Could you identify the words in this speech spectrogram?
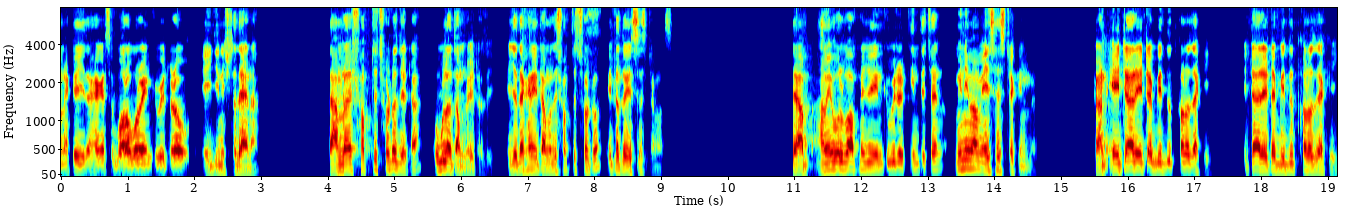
অনেকেই দেখা গেছে বড় বড় ইনকিউবেটরও এই জিনিসটা দেয় না। তা আমরা সবচেয়ে ছোট যেটা ওগুলো তো আমরা এটা দিই। এই যে দেখেন, এটা আমাদের সবচেয়ে ছোট, এটা তো এই সিস্টেম আছে। আমি বলব, আপনি যদি ইনকিউবেটর কিনতে চান মিনিমাম এই সাইজটা কিনবেন। কারণ এটার এটা বিদ্যুৎ খরচ একই, এটার এটা বিদ্যুৎ খরচ একই,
